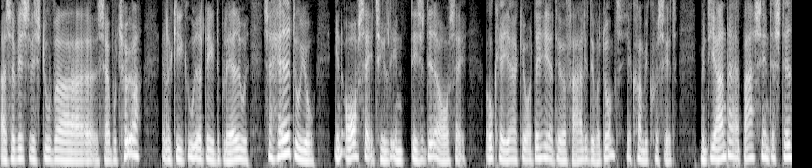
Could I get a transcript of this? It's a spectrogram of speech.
Altså hvis, hvis du var øh, sabotør, eller gik ud og delte blade ud, så havde du jo en årsag til det, en decideret årsag. Okay, jeg har gjort det her, det var farligt, det var dumt, jeg kom i korset. Men de andre er bare sendt afsted.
